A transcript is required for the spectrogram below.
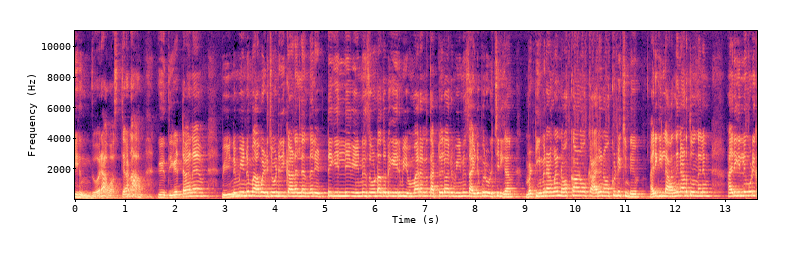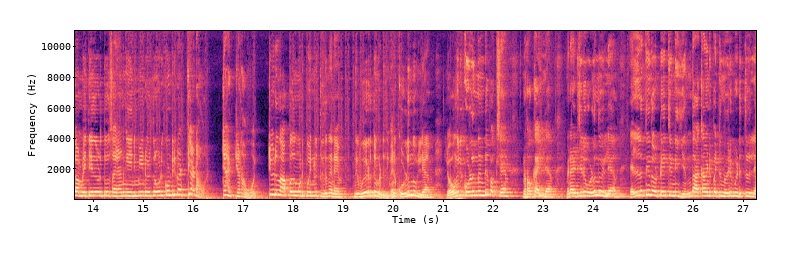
എന്തോരവസ്ഥയാടാ ഗതികെട്ടവനെ. വീണ്ടും വീണ്ടും പാമ്പ് അടിച്ചുകൊണ്ടിരിക്കുകയാണല്ലോ. എന്നാൽ എട്ട് കില്ലി വീണ്ടും സൗണ്ട് അതോട്ട് കയറുമ്പോൾ ഇവന്മാർ എന്നെ തട്ടുമല്ലോ അവർ വീണ്ടും സൈഡിൽ പോയി ഒളിച്ചിരിക്കാം. നമ്മുടെ ടീമിനാണെങ്കിൽ നോക്കാണോ കാര്യം നോക്കിട്ട് വെച്ചിട്ടുണ്ട്? ആര് അവൻ തന്നെയാണ് തോന്നലും. ആര് കില്ലും കൂടി കംപ്ലീറ്റ് ചെയ്ത് കൊടുത്തു. സൈനാണെങ്കിൽ എനിമീന്റെ ഒരുത്തർ ഓടിക്കൊണ്ടിരിക്കും അട്ടിയാടോ. ഒറ്റ അട്ടിയടാ ഒറ്റ ഒരു നാൽപ്പതും കൂടി പോയിട്ട് തീർന്നനെ. ഇത് വേറൊന്നും കിട്ടും ഇവനെ കൊള്ളുന്നില്ല ലോങ്ങിൽ കൊള്ളുന്നുണ്ട് പക്ഷേ നോക്കായില്ല ഇവനെ അടിച്ചിട്ട് കൊള്ളുന്നുമില്ല. എല്ലാத்தைയും തൊട്ട് വെച്ചിട്ടുണ്ടെങ്കിൽ എന്താക്കാൻ വേണ്ടി പറ്റുന്ന ഒരു പിടുത്തമില്ല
